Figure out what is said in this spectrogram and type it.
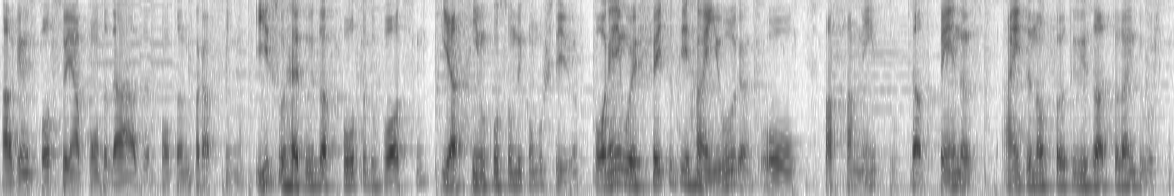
aviões possuem a ponta da asa apontando para cima. Isso reduz a força do vórtice e assim o consumo de combustível. Porém, o efeito de ranhura ou espaçamento das penas ainda não foi utilizado pela indústria.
